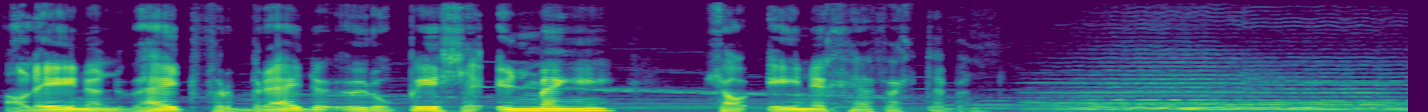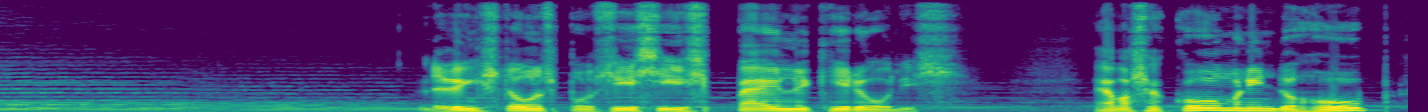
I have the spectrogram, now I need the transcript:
Alleen een wijd verbreide Europese inmenging zou enig effect hebben. Livingstone's positie is pijnlijk ironisch. Hij was gekomen in de hoop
